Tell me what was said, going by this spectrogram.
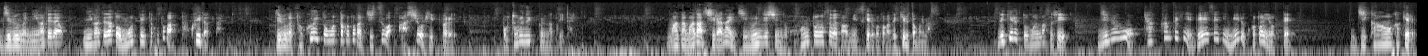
自分が苦手だよ苦手だと思っていたことが得意だったり自分が得意と思ったことが実は足を引っ張るボトルネックになっていたりまだまだ知らない自分自身の本当の姿を見つけることができると思います。できると思いますし自分を客観的に冷静に見ることによって時間をかける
